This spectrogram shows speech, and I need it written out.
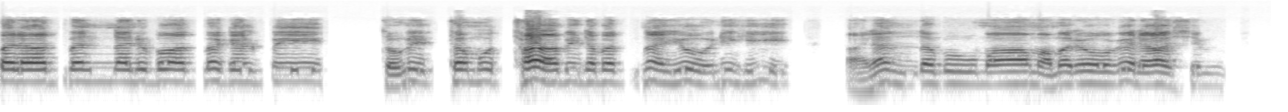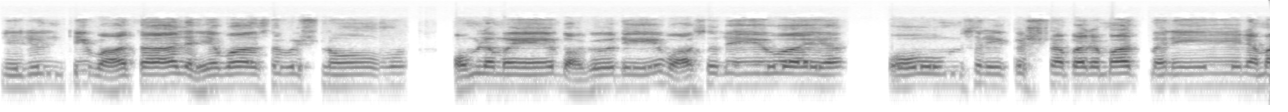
പരാത്മൻ അനുപാത്മകൽപേ ത്വമിത്തമുത്ഥാപിതപത്നയോനിഃ അനന്തഭൂമാമരോഗരാശിം നിരുന്തി വാതാലയവാസവിഷ്ണോ. ഓം നമേ ഭഗവതേ വാസുദേവായ. ഓം ശ്രീകൃഷ്ണ പരമാത്മനേ നമ.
